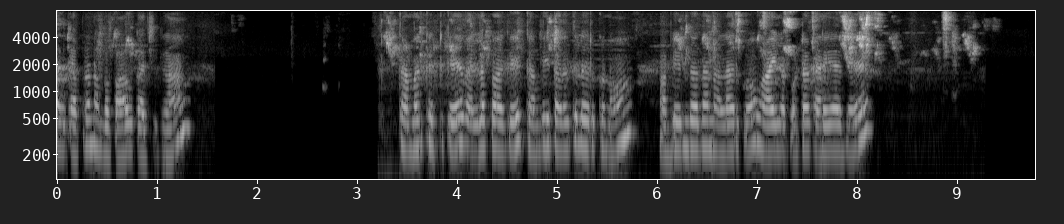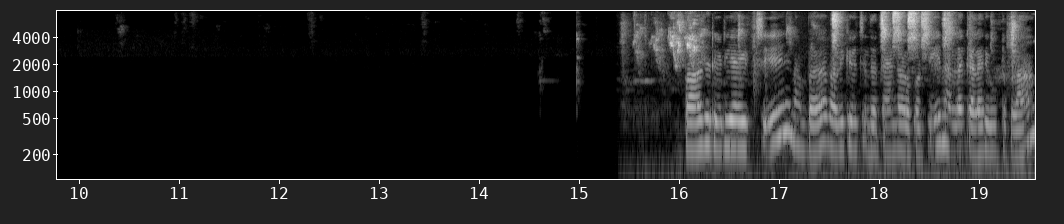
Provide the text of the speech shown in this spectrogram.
அதுக்கப்புறம் நம்ம பாவு காய்ச்சிக்கலாம். கமர்கட்டுக்கு வெள்ளைப்பாகு கம்பி தளத்தில் இருக்கணும். அப்படி இருந்தால் தான் நல்லாயிருக்கும். வாயில் போட்டால் கிடையாது பாகு ரெடி ஆயிடுச்சு. நம்ம வதக்கி வச்சிருந்த தேங்காவை கொட்டி நல்லா கிளறி விட்டுக்கலாம்.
